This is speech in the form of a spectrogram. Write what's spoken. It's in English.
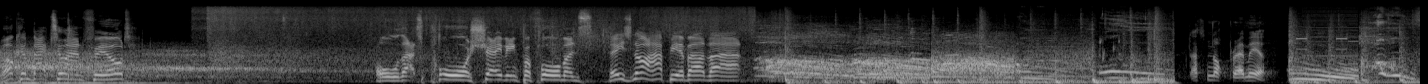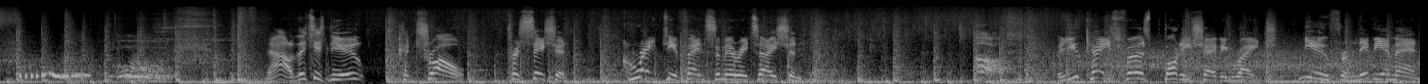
Welcome back to Anfield. Oh, that's poor shaving performance. He's not happy about that. That's not Premier. Now, this is new. Control, precision, great defence from irritation. Oh. The UK's first body shaving range, new from Nivea Men.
